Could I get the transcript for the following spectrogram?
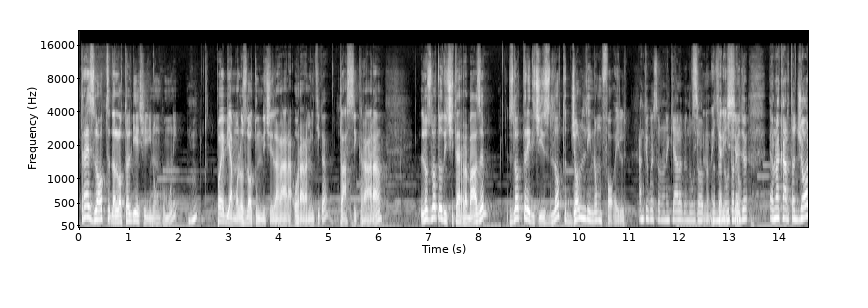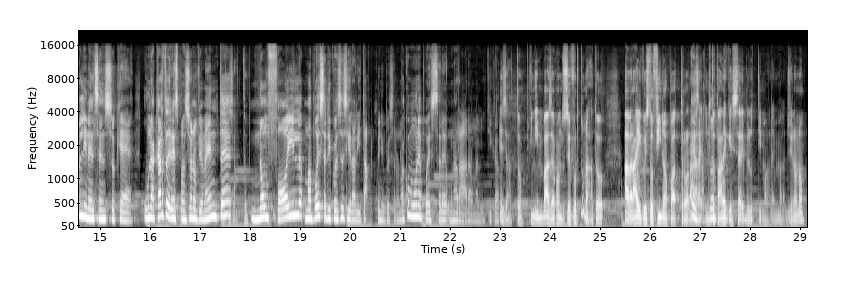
3 slot dall'8 al 10 di non comuni. Mhm. Poi abbiamo lo slot 11 della rara o rara mitica, classic rara. Lo slot 12 terra base. Slot 13 slot jolly non foil. Anche questo non è chiaro, abbiamo dovuto, Sì, abbiamo dovuto leggere. È una carta jolly nel senso che è una carta dell'espansione ovviamente, Esatto. non foil, ma può essere di qualsiasi rarità. Quindi può essere una comune, può essere una rara, una mitica. Esatto, quindi in base a quanto sei fortunato avrai questo fino a 4 rare Esatto. in totale che sarebbe l'ottimale immagino, no?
